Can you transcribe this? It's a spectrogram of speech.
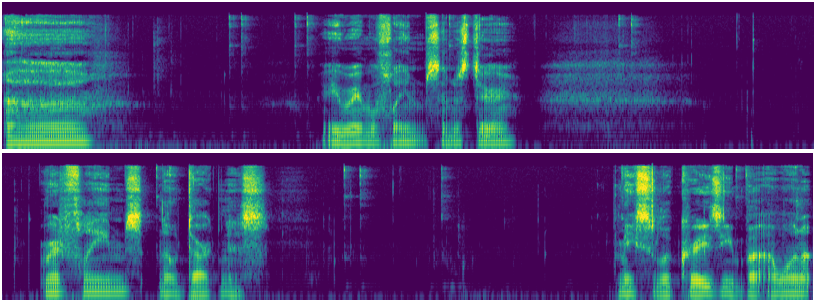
Uh... Hey, Rainbow Flame, Sinister... Red flames? No, darkness. Makes it look crazy, but I want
